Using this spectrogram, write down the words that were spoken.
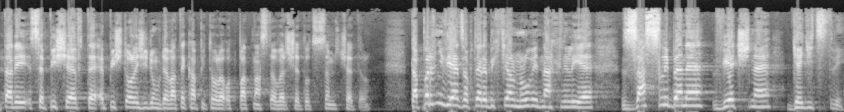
tady se píše v té epištole Židům v 9. kapitole od 15. verše, to, co jsem četl. Ta první věc, o které bych chtěl mluvit na chvíli, je zaslibené věčné dědictví.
